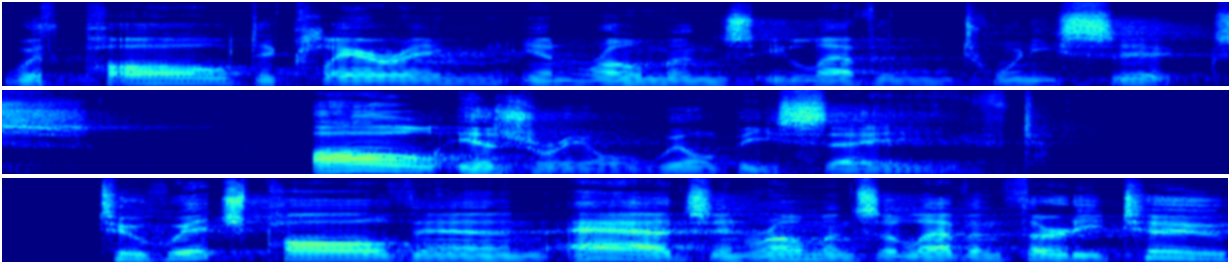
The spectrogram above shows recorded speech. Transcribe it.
with Paul declaring in Romans 11 26 all Israel will be saved. To which Paul then adds in Romans 11:32,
